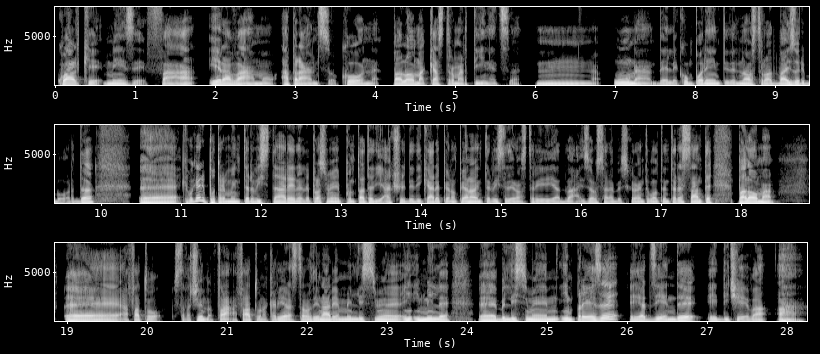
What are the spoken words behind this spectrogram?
Qualche mese fa eravamo a pranzo con Paloma Castro Martinez, una delle componenti del nostro advisory board, eh, che magari potremmo intervistare nelle prossime puntate di Actually, dedicare piano piano alle interviste dei nostri advisor, sarebbe sicuramente molto interessante. Paloma eh, ha fatto, sta facendo, fa, ha fatto una carriera straordinaria in, in mille eh, bellissime imprese e aziende e diceva, ah,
